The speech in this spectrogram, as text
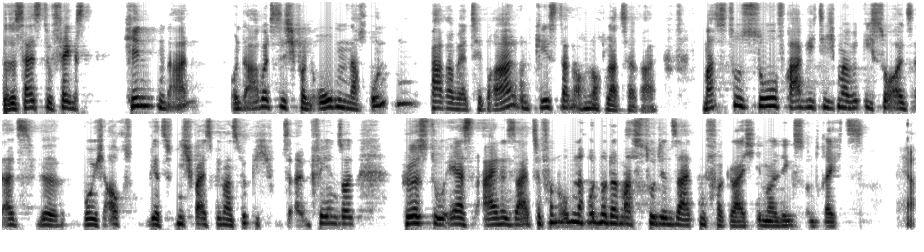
Also das heißt, du fängst hinten an und arbeitest dich von oben nach unten paravertebral und gehst dann auch noch lateral. Machst du so, frage ich dich mal wirklich so, als, als äh, wo ich auch jetzt nicht weiß, wie man es wirklich empfehlen soll. Hörst du erst eine Seite von oben nach unten oder machst du den Seitenvergleich immer links und rechts? Ja,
